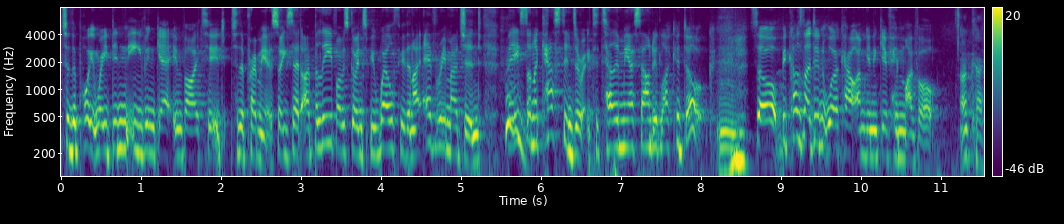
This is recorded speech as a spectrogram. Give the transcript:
to the point where he didn't even get invited to the premiere. So he said, I believe I was going to be wealthier than I ever imagined hmm. based on a casting director telling me I sounded like a duck. Hmm. So because that didn't work out, I'm going to give him my vote. Okay,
